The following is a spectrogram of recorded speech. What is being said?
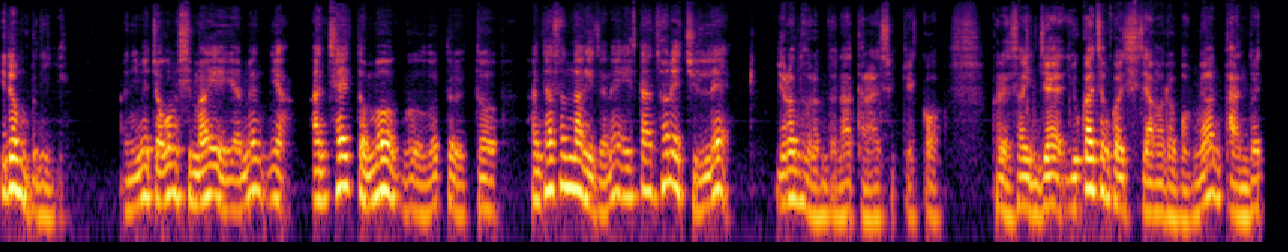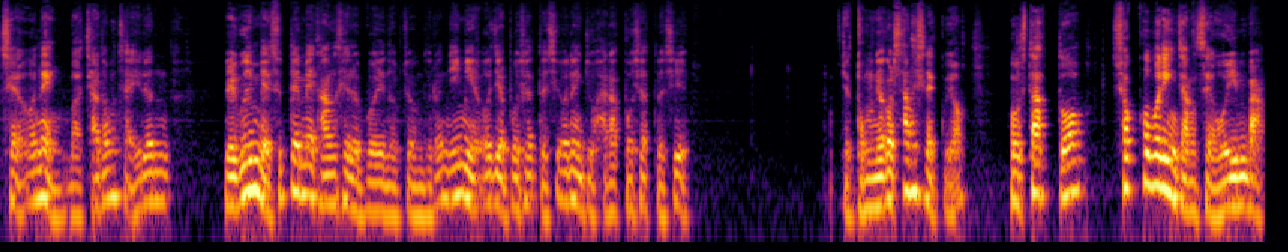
이런 분위기. 아니면 조금 심하게 얘기하면 야, 안차익도 뭐 그것들 더 한차선 나기 전에 일단 손에 쥘래. 이런 흐름도 나타날 수 있겠고. 그래서 이제 유가증권 시장으로 보면 반도체, 은행, 뭐 자동차 이런 외국인 매수 때문에 강세를 보이는 업종들은 이미 어제 보셨듯이 은행주 하락 보셨듯이 이제 동력을 상실했고요. 코스닥도 쇼크브링 장세 5인방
